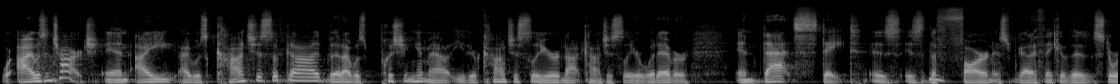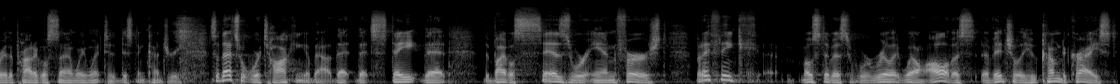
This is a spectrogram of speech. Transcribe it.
where I was in charge and I, I was conscious of God, but I was pushing him out either consciously or not consciously or whatever. And that state is is the mm. farness. We've got to think of the story of the prodigal son where he went to a distant country. So that's what we're talking about. That that state that the Bible says we're in first. But I think most of us were really well, all of us eventually who come to Christ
